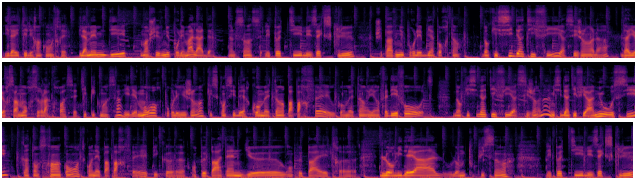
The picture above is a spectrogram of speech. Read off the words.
il a été les rencontrer. Il a même dit, moi je suis venu pour les malades, dans le sens les petits, les exclus, je suis pas venu pour les bien portants. Donc il s'identifie à ces gens-là. D'ailleurs, sa mort sur la croix, c'est typiquement ça. Il est mort pour les gens qui se considèrent comme étant pas parfaits ou comme étant ayant fait des fautes. Donc il s'identifie à ces gens-là, mais il s'identifie à nous aussi quand on se rend compte qu'on n'est pas parfait et puis qu'on ne peut pas atteindre Dieu ou on peut pas être euh, l'homme idéal ou l'homme tout-puissant les petits, les exclus,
